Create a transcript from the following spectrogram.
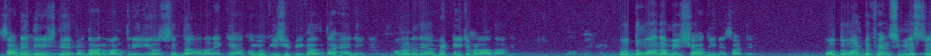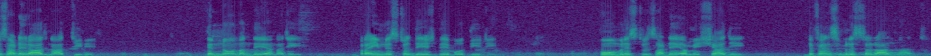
ਸਾਡੇ ਦੇਸ਼ ਦੇ ਪ੍ਰਧਾਨ ਮੰਤਰੀ ਜੀ, ਉਹ ਸਿੱਧਾ ਉਹਨਾਂ ਨੇ ਕਿਹਾ, ਕੋਈ ਲੁਕੀ ਛਿਪੀ ਗੱਲ ਤਾਂ ਹੈ ਨਹੀਂ। ਉਹਨਾਂ ਨੇ ਕਿਹਾ, ਮਿੱਟੀ 'ਚ ਮਿਲਾ ਦਾਂਗੇ। ਉਦੋਂ ਬਾਅਦ ਅਮਿਤ ਸ਼ਾਹ ਜੀ ਨੇ ਸਾਡੇ ਉਦੋਂ ਬਾਅਦ ਡਿਫੈਂਸ ਮਿਨਿਸਟਰ ਸਾਡੇ ਰਾਜਨਾਥ ਜੀ ਨੇ। ਤਿੰਨੋਂ ਬੰਦੇ ਆ ਨਾ ਜੀ। ਪ੍ਰਾਈਮ ਮਿਨਿਸਟਰ ਦੇਸ਼ ਦੇ ਮੋਦੀ ਜੀ ਹੋਮ ਮਿਨਿਸਟਰ ਸਾਡੇ ਅਮਿਤ ਸ਼ਾਹ ਜੀ ਡਿਫੈਂਸ ਮਿਨਿਸਟਰ ਰਾਜਨਾਥ ਜੀ।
